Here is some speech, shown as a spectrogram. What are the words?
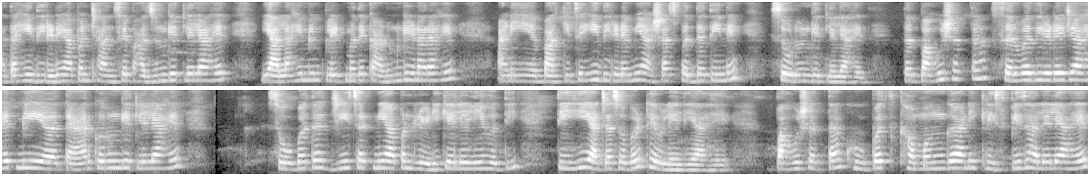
आता हे धिरडे आपण छानसे भाजून घेतलेले आहेत. यालाही मी प्लेटमध्ये काढून घेणार आहे आणि बाकीचेही धिरडे मी अशाच पद्धतीने सोडून घेतलेले आहेत. तर पाहू शकता सर्व धिरडे जे आहेत मी तयार करून घेतलेले आहेत. सोबतच जी चटणी आपण रेडी केलेली होती तीही याच्यासोबत ठेवलेली आहे. पाहू शकता खूपच खमंग आणि क्रिस्पी झालेले आहेत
